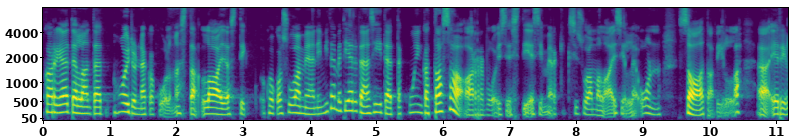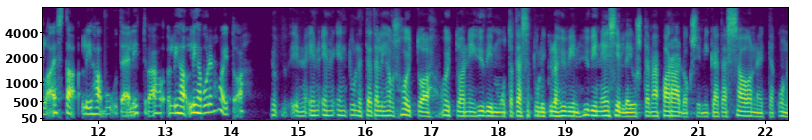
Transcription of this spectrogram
Kari ajatellaan tämä hoidon näkökulmasta laajasti koko Suomea, niin mitä me tiedetään siitä, että kuinka tasa-arvoisesti esimerkiksi suomalaisille on saatavilla erilaista lihavuuteen liittyvää liha, lihavuuden hoitoa? En, en, en, en tunne tätä lihaushoitoa hoitoa niin hyvin, mutta tässä tuli kyllä hyvin, hyvin esille just tämä paradoksi, mikä tässä on, että kun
